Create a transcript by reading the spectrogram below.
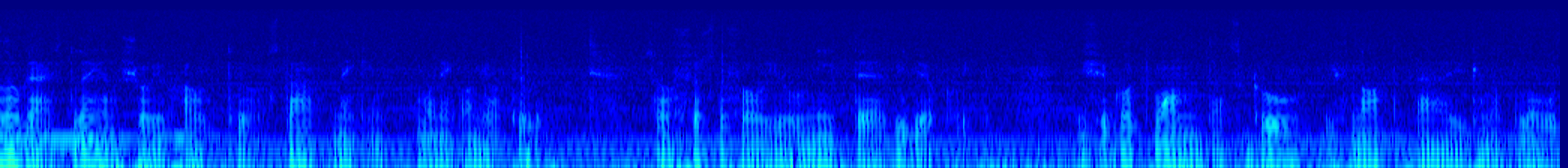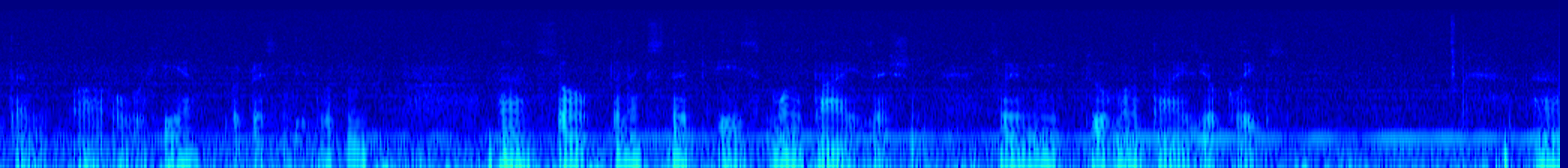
Hello guys, today I'm going to show you how to start making money on your. So first of all you will need the video clip. If you got one that's cool, if not uh, you can upload them uh, over here by pressing this button. Uh, so the next step is monetization. So you need to monetize your clips. Uh,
